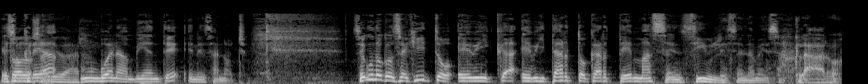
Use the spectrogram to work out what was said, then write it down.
Eso Todos crea ayudar. un buen ambiente en esa noche. Segundo consejito, evica- evitar tocar temas sensibles en la mesa. Claro,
